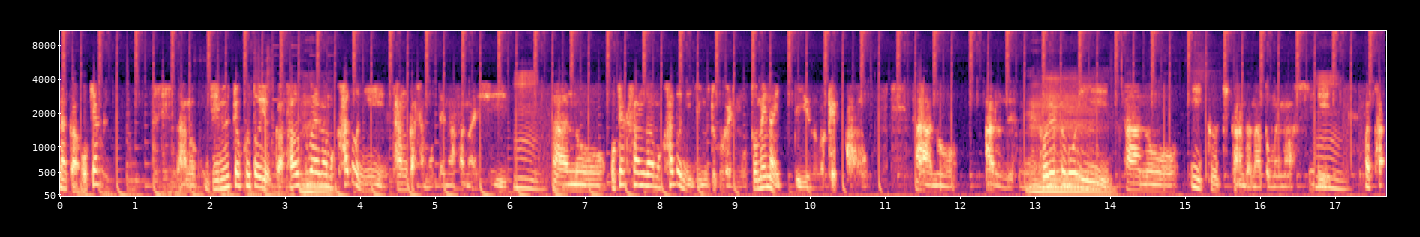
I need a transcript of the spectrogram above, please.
なんかお客、あの事務局というか、サウスバイ側も過度に参加者もてなさないし、うん。あのお客さん側も過度に事務局側に求めないっていうのが結構あのあるんですね。うん。それすごいあのいい空気感だなと思いますし、うん。まあ、た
